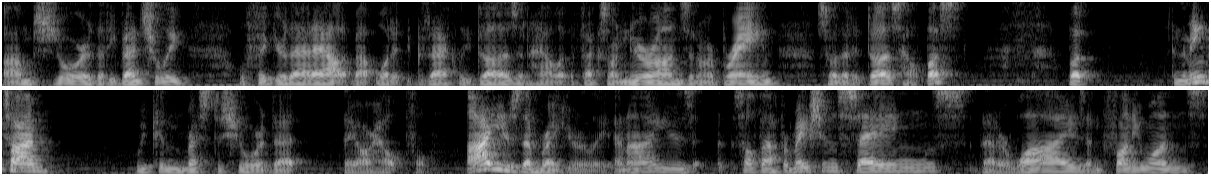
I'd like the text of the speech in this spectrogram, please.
I'm sure that eventually we'll figure that out about what it exactly does and how it affects our neurons in our brain so that it does help us. But in the meantime, we can rest assured that they are helpful. I use them regularly, and I use self affirmation sayings that are wise and funny ones.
